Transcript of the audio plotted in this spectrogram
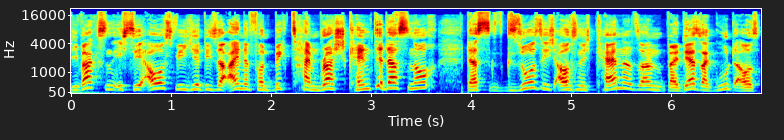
Die wachsen, ich sehe aus wie hier dieser eine von Big Time Rush. Kennt ihr das noch? Das, so sehe ich aus, nicht Candle, sondern, bei der sah gut aus,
